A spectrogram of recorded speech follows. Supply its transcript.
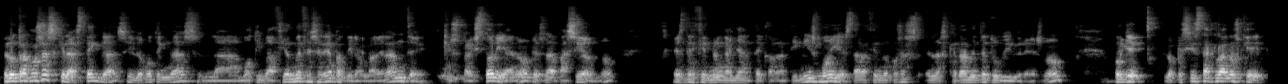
Pero otra cosa es que las tengas y luego tengas la motivación necesaria para tirarlo adelante, que es otra historia, ¿no? Que es la pasión, ¿no? Es decir, no engañarte con a ti mismo y estar haciendo cosas en las que realmente tú vibres, ¿no? Porque lo que sí está claro es que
